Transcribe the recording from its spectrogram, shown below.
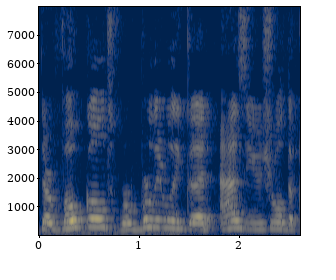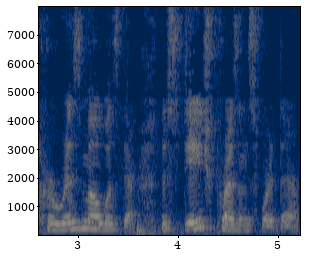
their vocals were really, really good as usual. The charisma was there, the stage presence were there.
